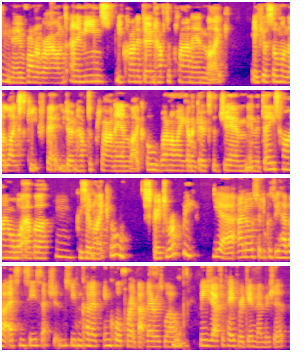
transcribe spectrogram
mm. you know, run around. And it means you kind of don't have to plan in, like, if you're someone that likes to keep fit, you don't have to plan in, like, oh, when am I going to go to the gym in the daytime or whatever? Because mm. you're like, oh, just go to rugby. Yeah, and also because we have our S and C sessions, you can kind of incorporate that there as well. Mm. It means you have to pay for a gym membership.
